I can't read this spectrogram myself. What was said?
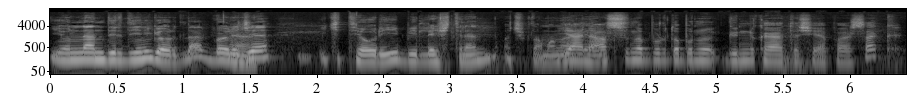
yönlendirdiğini gördüler. Böylece iki teoriyi birleştiren açıklamalar. Yani geldi. aslında burada bunu günlük hayata şey yaparsak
